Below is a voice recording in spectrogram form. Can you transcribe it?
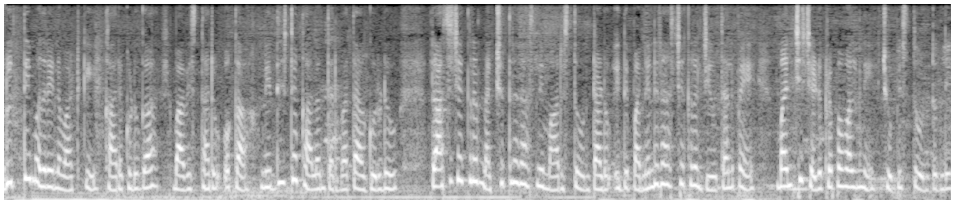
వృత్తి మొదలైన వాటికి కారకుడుగా భావిస్తారు. ఒక నిర్దిష్ట కాలం తర్వాత గురుడు రాశిచక్రం నక్షత్ర రాశిని మారుస్తూ ఉంటాడు. ఇది పన్నెండు రాశిచక్రాల జీవితాలపై మంచి చెడు ప్రభావాలని చూపిస్తూ ఉంటుంది.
